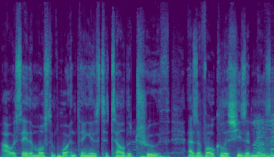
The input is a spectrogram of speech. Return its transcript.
I always say the most important thing is to tell the truth. As a vocalist, she's amazing.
